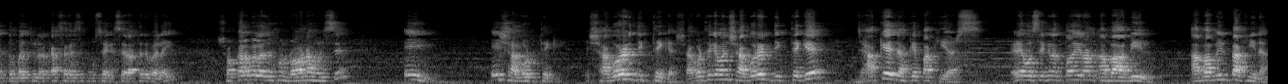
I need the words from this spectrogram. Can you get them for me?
একদম বাইতুল্লার কাছাকাছি পৌঁছে গেছে রাতের বেলায়। সকালবেলা যখন রওনা হয়েছে এই এই সাগর থেকে সাগরের দিক থেকে, সাগর থেকে মানে সাগরের দিক থেকে ঝাঁকে ঝাঁকে পাখি আসছে। এটা বলছে এখানে তৈরন আবাবিল আবাবিল পাখি না।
